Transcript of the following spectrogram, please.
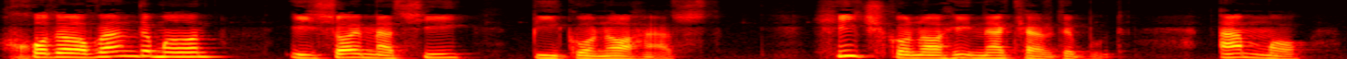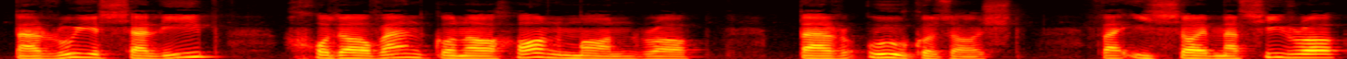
خداوندمان عیسی مسیح بیگناه است. هیچ گناهی نکرده بود. اما بر روی صلیب خداوند گناهانمان را بر او گذاشت و عیسی مسیح را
